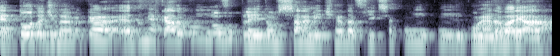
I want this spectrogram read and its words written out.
é, toda a dinâmica é, do mercado com um novo play, não necessariamente renda fixa com, com, com renda variável.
